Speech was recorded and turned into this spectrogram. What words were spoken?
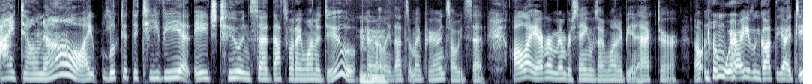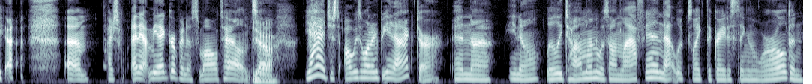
I don't know. I looked at the TV at age two and said, that's what I want to do. Apparently, that's what my parents always said. All I ever remember saying was, I want to be an actor. I don't know where I even got the idea. Um, I just, and I mean, I grew up in a small town. So, Yeah. yeah, I just always wanted to be an actor. And, uh, you know, Lily Tomlin was on Laugh-In. That looked like the greatest thing in the world. And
